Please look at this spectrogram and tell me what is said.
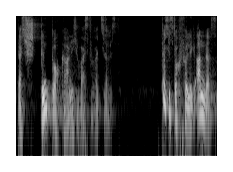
das stimmt doch gar nicht, was du erzählst. Das ist doch völlig anders.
